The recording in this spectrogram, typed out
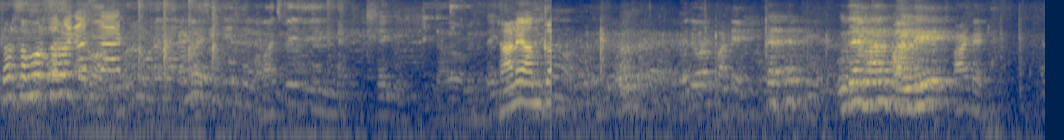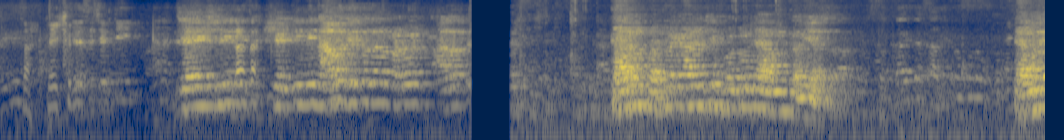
सर समोर सर. ठाणे अंक उदयभान पांडे. जय श्री जयश्री शेट्टी. मी नावं घेतो जरा पटपट आला कारण पत्रकारांचे फोटो ते आम्ही कमी असतात. त्यामुळे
